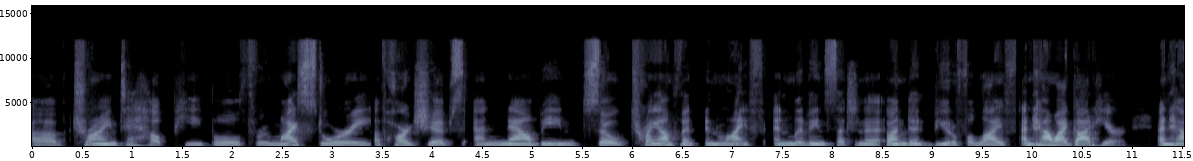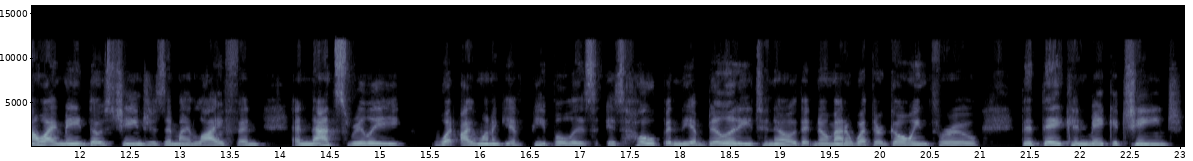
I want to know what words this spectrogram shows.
of trying to help people through my story of hardships and now being so triumphant in life and living such an abundant, beautiful life, and how I got here and how I made those changes in my life and and that's really what I want to give people is is hope and the ability to know that no matter what they're going through that they can make a change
